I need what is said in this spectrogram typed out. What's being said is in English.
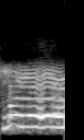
Şimdi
